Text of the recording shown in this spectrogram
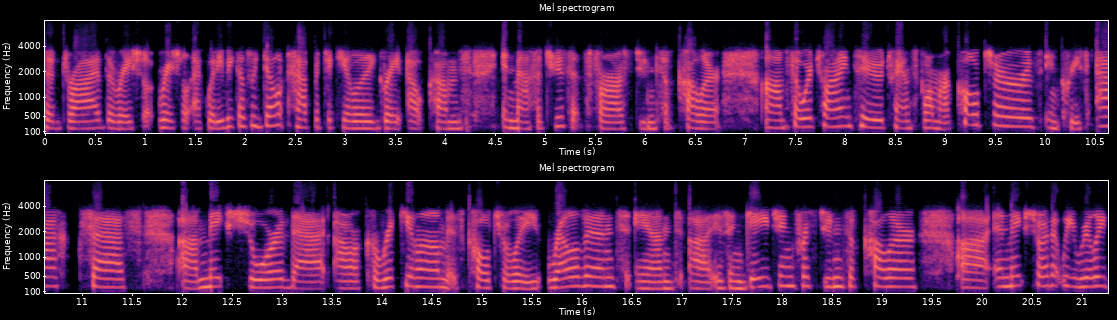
to drive the racial, racial equity because we don't have particularly great outcomes in Massachusetts for our students of color. Um, so we're trying to transform our cultures, increase access, uh, make sure that our curriculum is culturally relevant and uh, is engaging for students of color, uh, and make sure that we really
